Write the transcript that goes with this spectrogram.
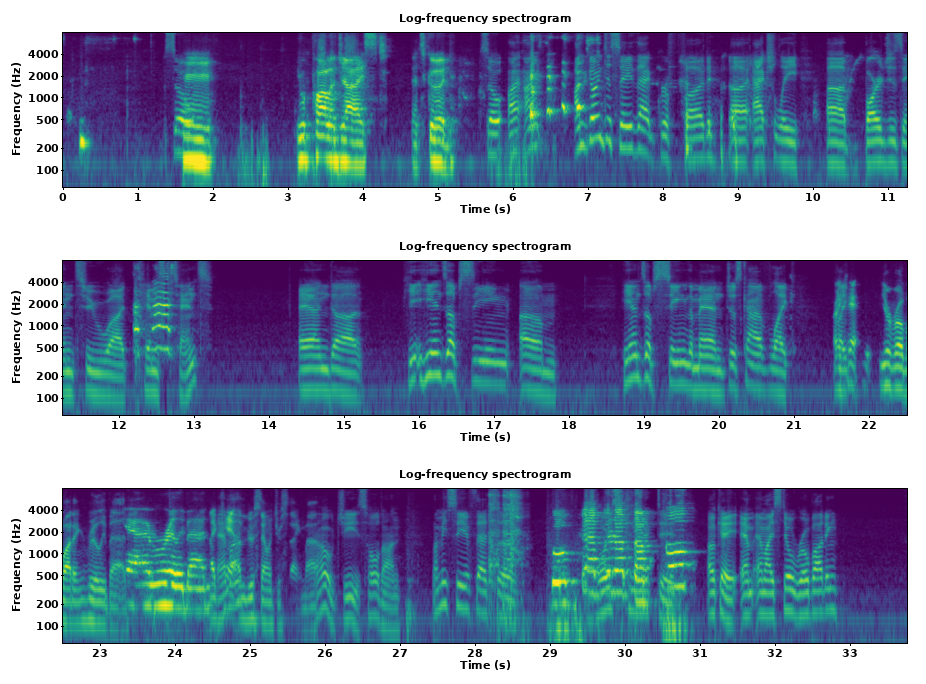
So Hmm. You apologized. That's good. So I, I I'm going to say that Gruffudd uh, actually uh, barges into uh, Tim's tent, and uh, he he ends up seeing um he ends up seeing the man just kind of like I like can't. You're roboting really bad. yeah, really bad. I Am can't I? understand what you're saying, Matt. oh geez hold on let me see if that's a Voice ba, da, ba, connected. okay am am I still roboting?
